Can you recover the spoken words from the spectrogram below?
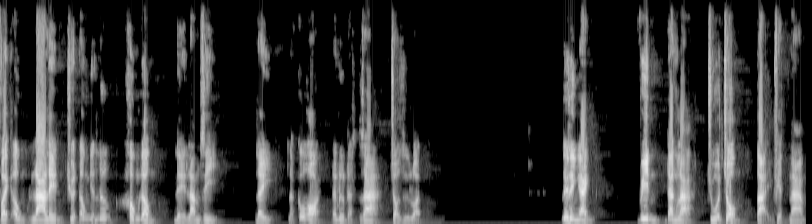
Vậy ông la lên chuyện ông nhận lương không đồng để làm gì? Đây là câu hỏi đã được đặt ra cho dư luận. Đây là hình ảnh, Vin đang là chúa trộm tại Việt Nam.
